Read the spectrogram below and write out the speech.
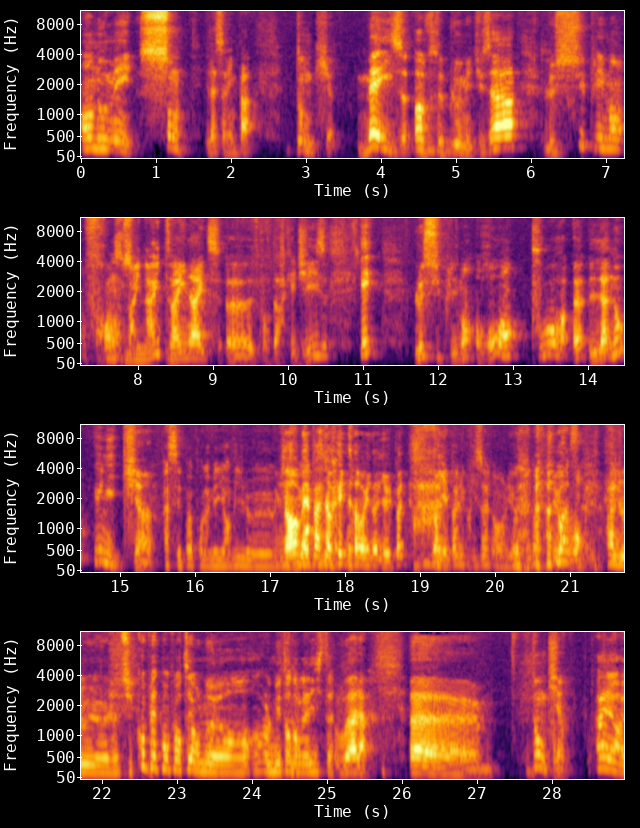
en nommé sont, et là ça rime pas, donc Maze of the Blue Medusa, le supplément France, France by Night. by Night euh, pour Dark Ages, et le supplément Rohan pour euh, l'anneau unique. Ah, c'est pas pour la meilleure ville. euh, Non, mais pas, non, non, il n'y avait pas, Ah. non, il y avait pas Lubrizol dans les, dans le. Ah, je, je me suis complètement planté en le, en- en le mettant dans la liste. Voilà. Euh, donc, Alors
